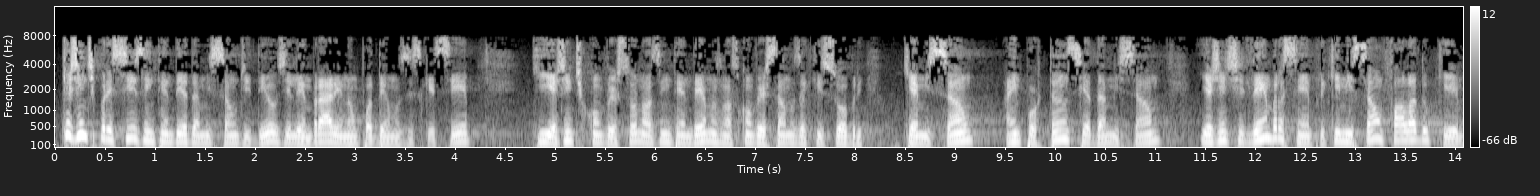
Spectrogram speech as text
O que a gente precisa entender da missão de Deus e lembrar e não podemos esquecer, que a gente conversou, nós entendemos, nós conversamos aqui sobre o que é missão, a importância da missão e a gente lembra sempre que missão fala do quê?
